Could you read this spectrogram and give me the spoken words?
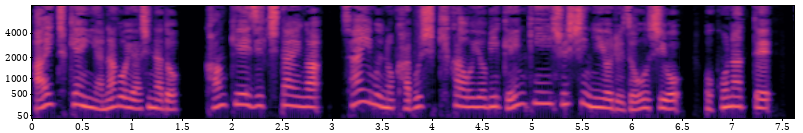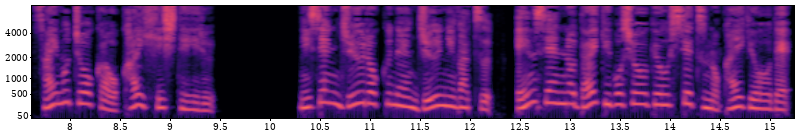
愛知県や名古屋市など関係自治体が債務の株式化及び現金出資による増資を行って債務超過を回避している。2016年12月、沿線の大規模商業施設の開業で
